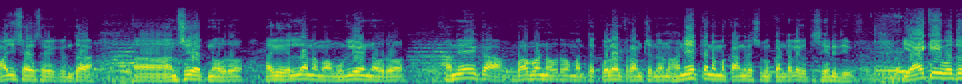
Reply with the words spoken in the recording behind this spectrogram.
ಮಾಜಿ ಶಾಸಕರಾಗಿರ್ತಕ್ಕಂಥ ಅನ್ಸೂಯಕ್ಕನವರು, ಹಾಗೆ ಎಲ್ಲ ನಮ್ಮ ಮುಳ್ಳಿಯಣ್ಣವರು ಅನೇಕ ಬಾಬಣ್ಣವರು ಮತ್ತು ಕೋಲಾಟ ರಾಮಚಂದ್ರನ್ ಅನೇಕ ನಮ್ಮ ಕಾಂಗ್ರೆಸ್ ಮುಖಂಡರೆಲ್ಲ ಇವತ್ತು ಸೇರಿದ್ದೀವಿ. ಯಾಕೆ ಇವತ್ತು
